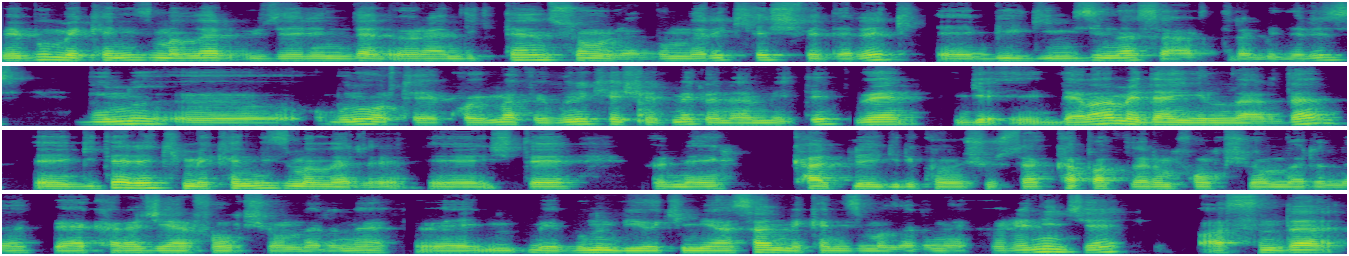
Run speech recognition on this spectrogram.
ve bu mekanizmalar üzerinden öğrendikten sonra bunları keşfederek e, bilgimizi nasıl arttırabiliriz? Bunu e, bunu ortaya koymak ve bunu keşfetmek önemliydi. Ve devam eden yıllarda e, giderek mekanizmaları e, işte örneğin kalple ilgili konuşursak kapakların fonksiyonlarını veya karaciğer fonksiyonlarını ve, bunun biyokimyasal mekanizmalarını öğrenince aslında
